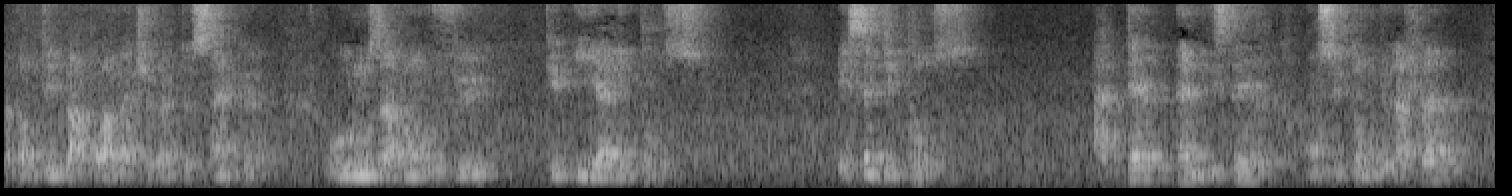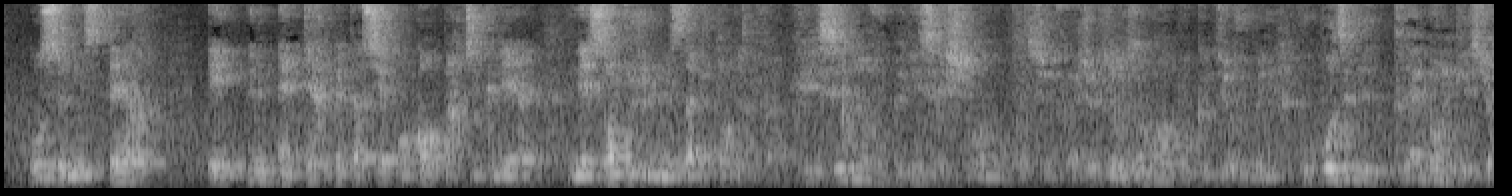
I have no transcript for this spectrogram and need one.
apporté par rapport à Matthieu 25, où nous avons vu qu'il y a l'épouse. Et cette épouse a-t-elle un mystère en ce temps de la fin, ou ce mystère est une interprétation encore particulière, naissant toujours du message du temps de la fin? Que le Seigneur vous bénisse richement, mon précieux frère. Je vous envoie pour que Dieu vous bénisse. Vous posez de très bonnes questions,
